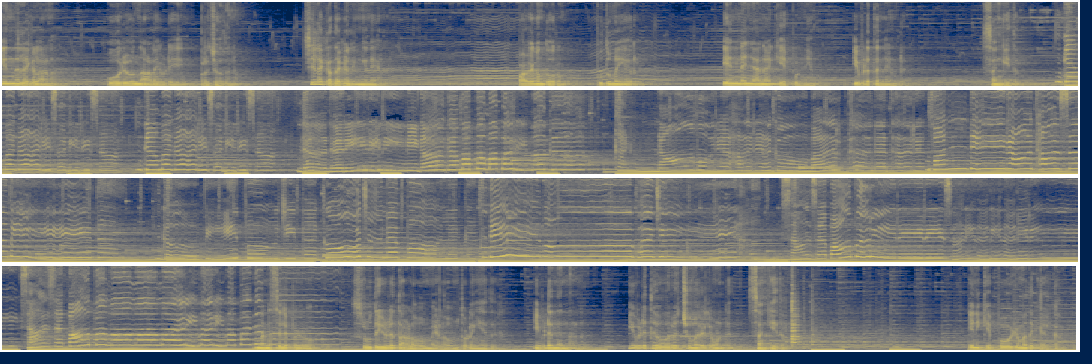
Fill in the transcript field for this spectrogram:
ഇന്നലകളാണ് ഓരോ നാളെയുടെയും പ്രചോദനം. ചില കഥകൾ ഇങ്ങനെയാണ്. പഴകുന്തോറും പുതുമയേറും. എന്നെ ഞാനാക്കിയ പുണ്യം ഇവിടെ തന്നെയുണ്ട്. സംഗീതം. ഗമഗാരി സനിരിസ ഗമഗാരി സനിരിസ ദാധരീരി നീനി ഗമപമ രേ സനി ധനി ധനി രേ സാസ പാപ മാമ മരി മരി മ പദ മനസ്സിലെപ്പോഴോ ശ്രുതിയുടെ താളവും മേളവും തുടങ്ങിയത് ഇവിടെ നിന്നാണ്. ഇവിടുത്തെ ഓരോ ചുമരിലുമുണ്ട് സംഗീതം. എനിക്കെപ്പോഴും അത് കേൾക്കാം.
